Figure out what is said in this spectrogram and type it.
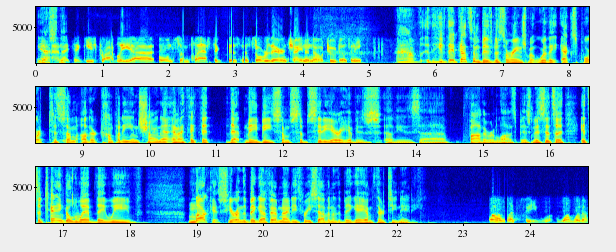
Yeah, yes, and I think he's probably uh, owns some plastic business over there in China now too, doesn't he? Uh, They've got some business arrangement where they export to some other company in China, and I think that that may be some subsidiary of his of his uh, father-in-law's business. It's a it's a tangled web they weave. Marcus, you're on the Big FM 93.7 and the Big AM 1380. Well, let's see. What would a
